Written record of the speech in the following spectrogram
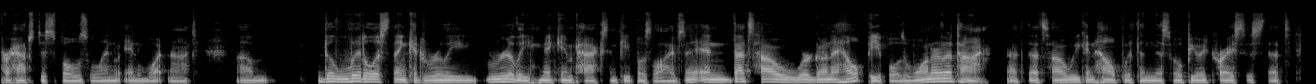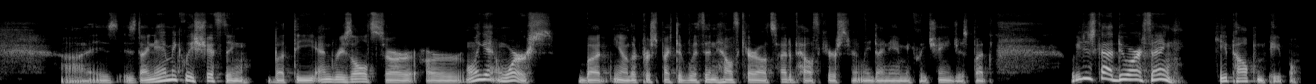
perhaps disposal and and whatnot. Um, the littlest thing could really, really make impacts in people's lives, and, that's how we're going to help people, is one at a time. That, that's how we can help within this opioid crisis. That uh, is is dynamically shifting, but the end results are are only getting worse. But you know, the perspective within healthcare, outside of healthcare, certainly dynamically changes. But we just got to do our thing. Keep helping people.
